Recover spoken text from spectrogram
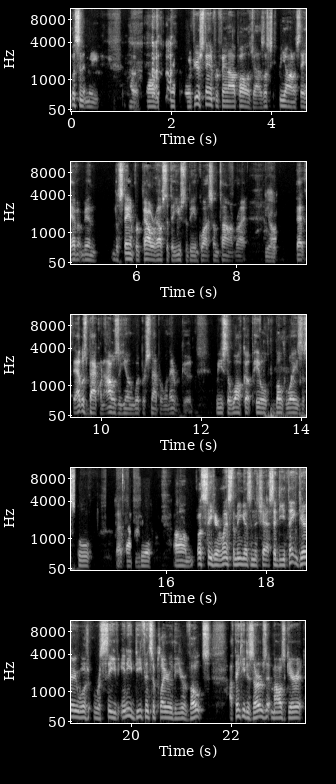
Listen at me. Uh, if you're a Stanford fan, I apologize. Let's just be honest. They haven't been the Stanford powerhouse that they used to be in quite some time, right? Yeah. Uh, that that was back when I was a young whippersnapper when they were good. We used to walk uphill both ways to school. That type of deal. Um, let's see here. Lance Dominguez in the chat said, "Do you think Gary will receive any Defensive Player of the Year votes? I think he deserves it. Myles Garrett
